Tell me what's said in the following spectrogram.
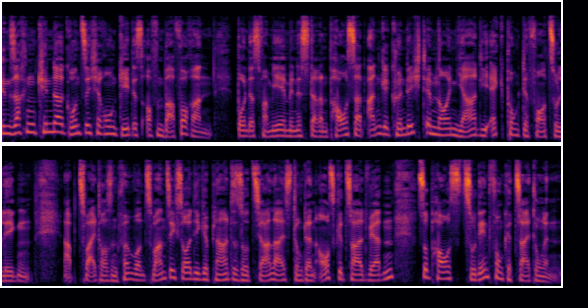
In Sachen Kindergrundsicherung geht es offenbar voran. Bundesfamilienministerin Paus hat angekündigt, im neuen Jahr die Eckpunkte vorzulegen. Ab 2025 soll die geplante Sozialleistung dann ausgezahlt werden, so Paus zu den Funke-Zeitungen.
